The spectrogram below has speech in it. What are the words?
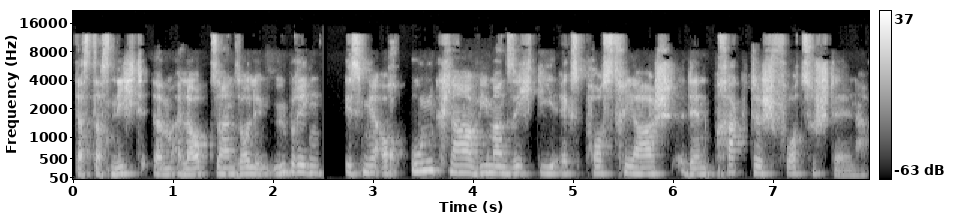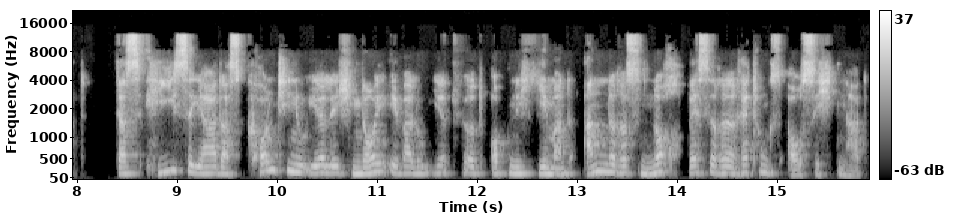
dass das nicht ähm, erlaubt sein soll. Im Übrigen ist mir auch unklar, wie man sich die Ex-Post-Triage denn praktisch vorzustellen hat. Das hieße ja, dass kontinuierlich neu evaluiert wird, ob nicht jemand anderes noch bessere Rettungsaussichten hat.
